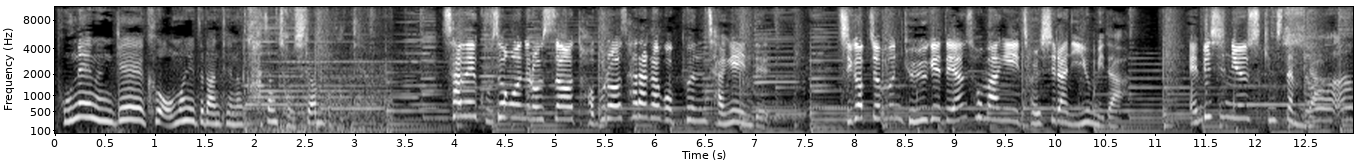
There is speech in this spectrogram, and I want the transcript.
보내는 게 그 어머니들한테는 가장 절실한 것 같아요. 사회 구성원으로서 더불어 살아가고픈 장애인들. 직업 전문 교육에 대한 소망이 절실한 이유입니다. MBC 뉴스 김신아입니다.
